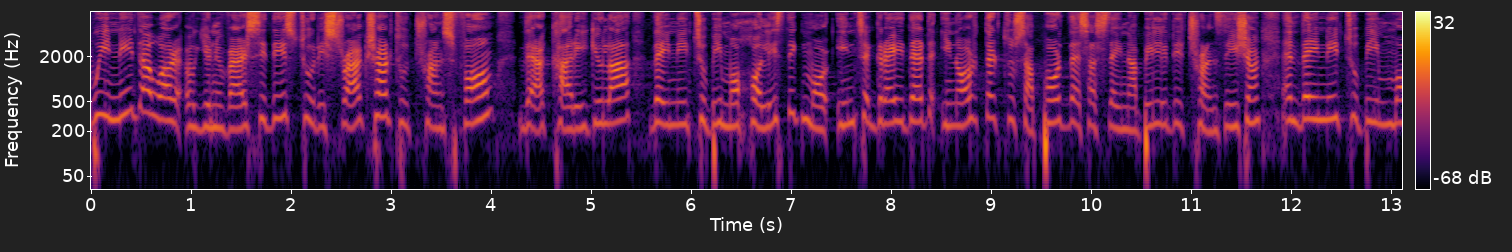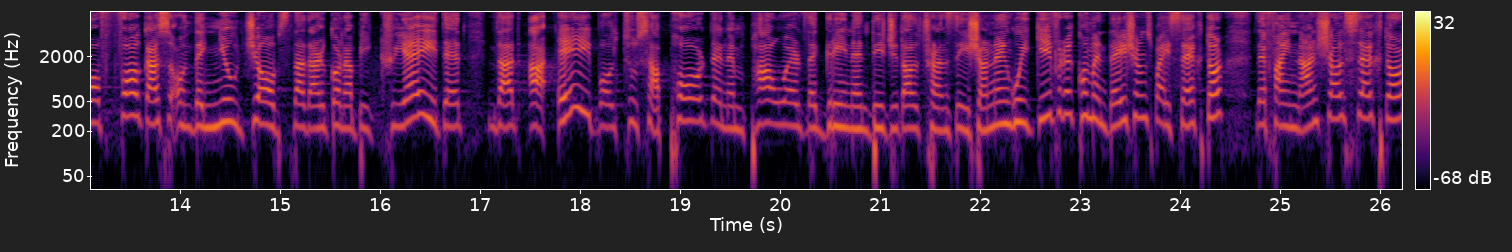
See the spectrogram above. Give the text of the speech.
We need our universities to restructure, to transform their curricula. They need to be more holistic, more integrated in order to support the sustainability transition, and they need to be more focused on the new jobs that are going to be created that are able to support and empower the green and digital transition. And we give recommendations by sector, the financial sector,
